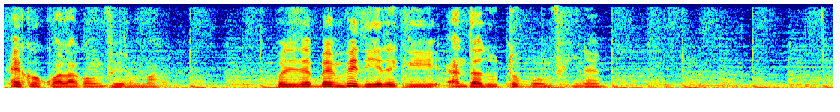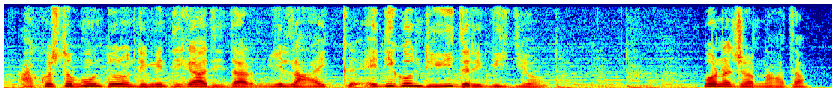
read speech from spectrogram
Ecco qua la conferma. Potete ben vedere che è andato tutto a buon fine. A questo punto non dimenticate di darmi like e di condividere il video. Buona giornata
